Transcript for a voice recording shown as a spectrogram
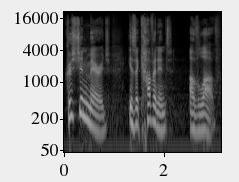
Christian marriage is a covenant of love.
